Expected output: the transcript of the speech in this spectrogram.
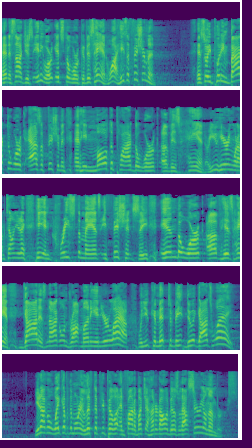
And it's not just any work, it's the work of his hand. Why? He's a fisherman. And so he put him back to work as a fisherman and he multiplied the work of his hand. Are you hearing what I'm telling you today? He increased the man's efficiency in the work of his hand. God is not going to drop money in your lap when you commit to be, do it God's way. You're not going to wake up in the morning and lift up your pillow and find a bunch of $100 bills without serial numbers.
